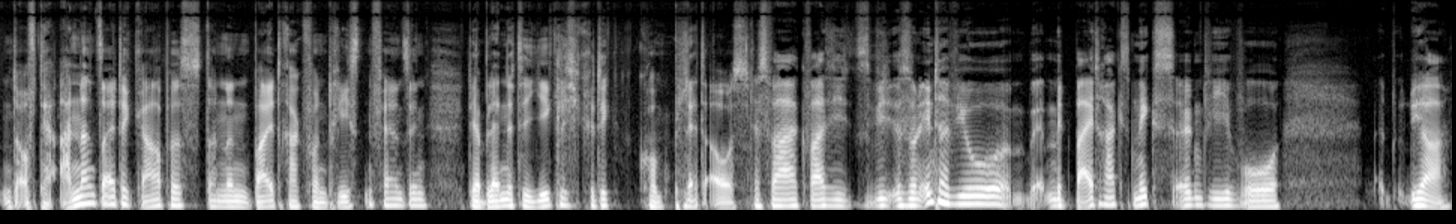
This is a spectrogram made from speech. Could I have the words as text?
Und auf der anderen Seite gab es dann einen Beitrag von Dresden Fernsehen, der blendete jegliche Kritik komplett aus. Das war quasi so ein Interview mit Beitragsmix irgendwie, wo ja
